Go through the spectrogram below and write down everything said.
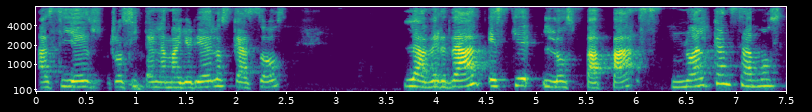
así es, Rosita, en la mayoría de los casos, la verdad es que los papás no alcanzamos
